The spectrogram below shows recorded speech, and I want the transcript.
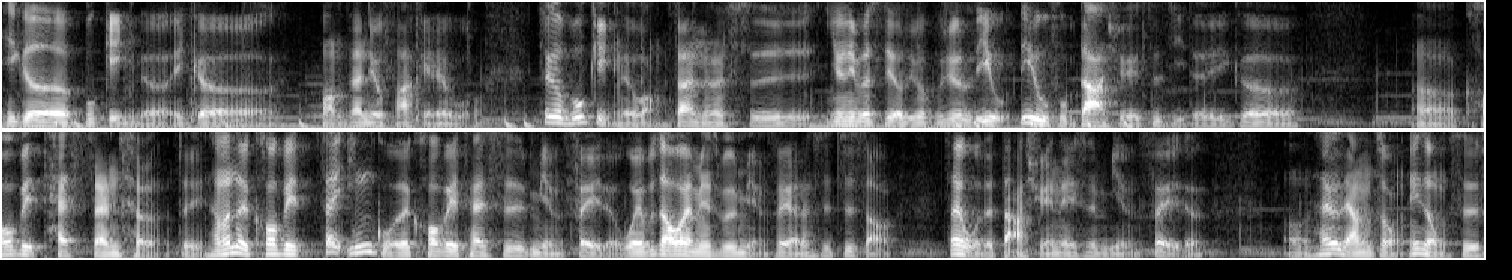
一个 Booking 的一个网站就发给了我。这个 Booking 的网站呢是 University of 不就是利物利物浦大学自己的一个呃 Covid Test Center。对，他们的 Covid 在英国的 Covid Test 是免费的，我也不知道外面是不是免费啊，但是至少在我的大学内是免费的。哦，它有两种，一种是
